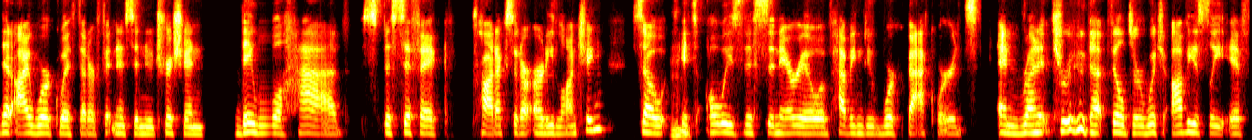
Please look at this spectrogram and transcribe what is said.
that I work with that are fitness and nutrition, they will have specific products that are already launching. So mm-hmm. it's always this scenario of having to work backwards and run it through that filter, which obviously, if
